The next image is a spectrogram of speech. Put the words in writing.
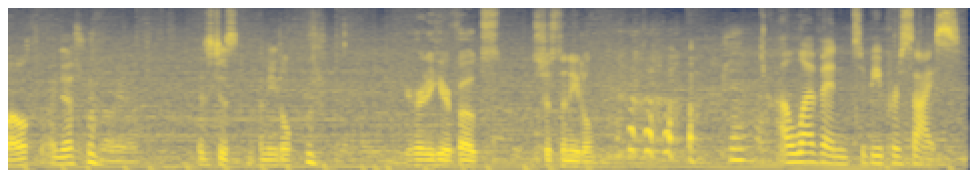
Both, I guess. Oh, yeah. It's just a needle. You heard it here, folks. It's just a needle. 11 to be precise.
